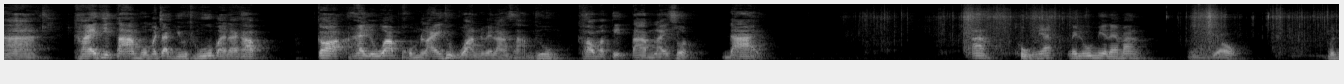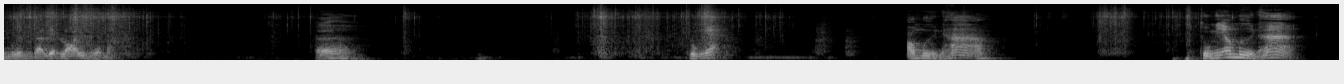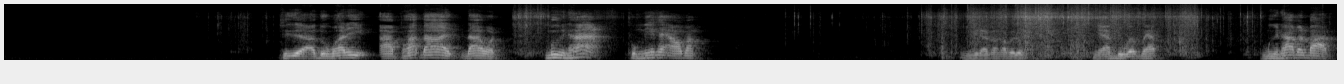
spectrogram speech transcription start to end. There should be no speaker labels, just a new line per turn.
อ่าใครที่ตามผมมาจาก YouTube อะนะครับ ก็ให้รู้ว่าผมไลฟ์ทุกวันเวลาสามทุ่มเข้ามาติดตามไลฟ์สดได้อะถุงเนี้ยไม่รู้มีอะไรมั่งเดี๋ยวมึนๆก็เรียบร้อยอยู่ผมอะเออถุงเนี้ย เอาหมื่นห้าถุงนี้เอาหมื่นห้า ที่จะดูพระที่อาพระได้ได้หมดหมื่นห้าถุงนี้ใครเอาบ้างมีอะไรบ้างครับไปดูแง้มดูแวบๆหมื่นห้าพันบาท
